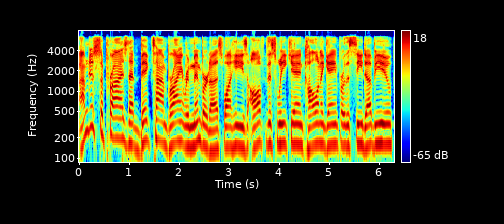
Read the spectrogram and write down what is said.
I'm just surprised that big time Bryant remembered us while he's off this weekend, calling a game for the CW,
